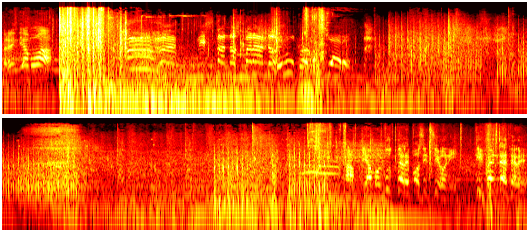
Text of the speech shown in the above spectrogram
Prendiamo A. Mi stanno sparando! Nemico, portiere. Abbiamo tutte le posizioni. Difendetele.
